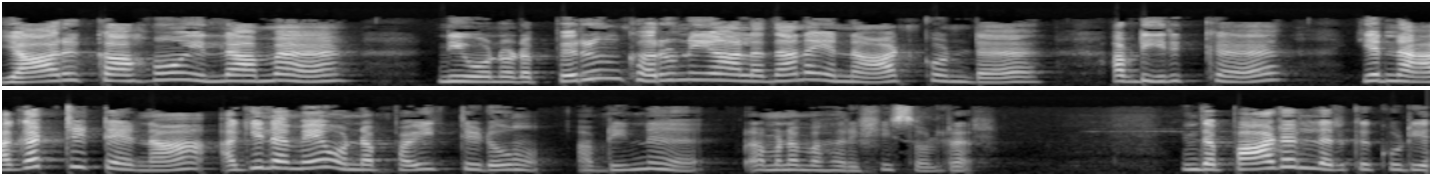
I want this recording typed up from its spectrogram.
யாருக்காகவும் இல்லாமல் நீ உன்னோட பெருங்கருணையால் தானே என்னை ஆட்கொண்ட? அப்படி இருக்க என்னை அகற்றிட்டேன்னா அகிலமே உன்னை பழித்திடும் அப்படின்னு ரமண மகரிஷி சொல்கிறார் இந்த பாடலில் இருக்கக்கூடிய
